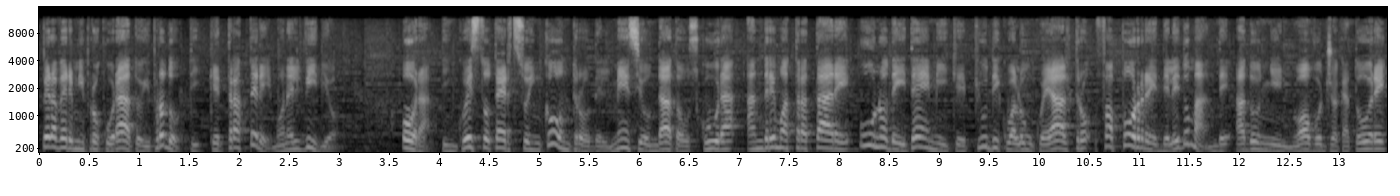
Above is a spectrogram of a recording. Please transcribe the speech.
per avermi procurato i prodotti che tratteremo nel video. Ora, in questo terzo incontro del mese Ondata Oscura, andremo a trattare uno dei temi che più di qualunque altro fa porre delle domande ad ogni nuovo giocatore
